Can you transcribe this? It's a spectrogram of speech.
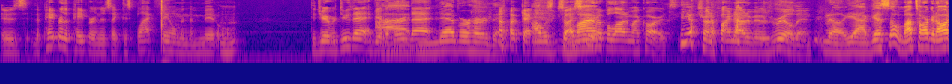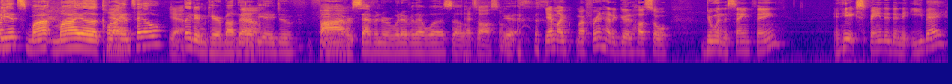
it was the paper, the paper, and there's like this black film in the middle. Did you ever do that? Have you ever heard I've that? Never heard that. okay. I was so I screwed up a lot of my cards. Yeah. Trying to find out if it was real. Then. No, yeah, I guess so. My target audience, my my uh, clientele, Yeah. they didn't care about that at the age of 5 Uh-uh. or seven or whatever that was. So That's awesome. Yeah. yeah, my, my friend had a good hustle doing the same thing, and he expanded into eBay.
